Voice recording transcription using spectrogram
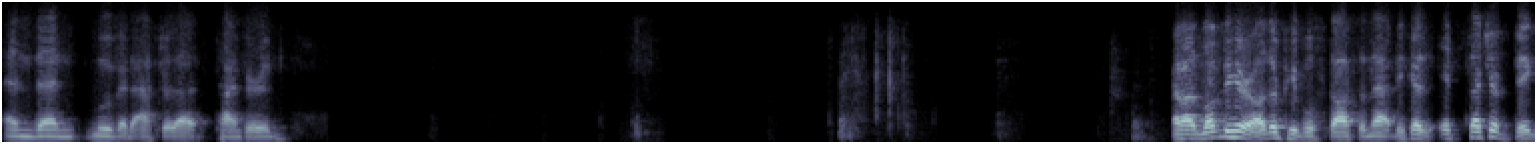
and then move it after that time period. And I'd love to hear other people's thoughts on that because it's such a big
